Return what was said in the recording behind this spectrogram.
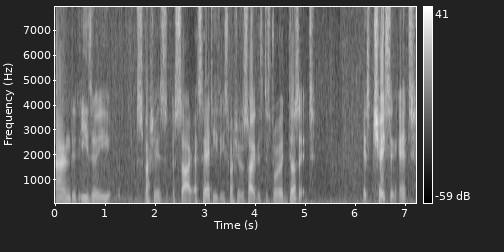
and it easily smashes aside. I say it easy, smashes aside. This destroyer does it. It's chasing it.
